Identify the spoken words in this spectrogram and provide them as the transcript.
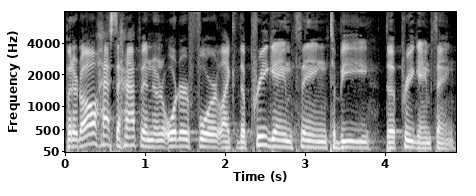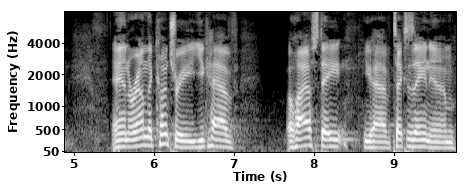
but it all has to happen in order for like the pregame thing to be the pregame thing. And around the country, you have Ohio State, you have Texas A&M,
